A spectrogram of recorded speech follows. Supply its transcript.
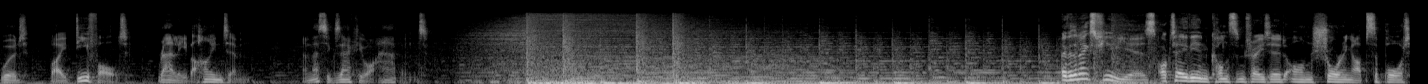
would, by default, rally behind him. And that's exactly what happened. Over the next few years, Octavian concentrated on shoring up support,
